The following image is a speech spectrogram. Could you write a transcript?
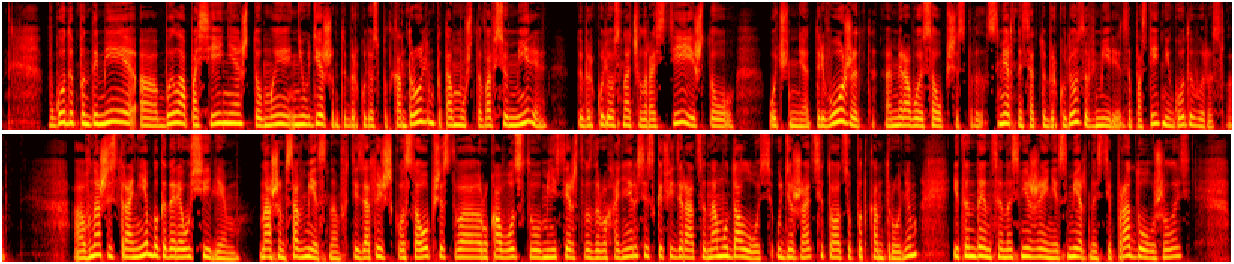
В годы пандемии э, было опасение, что мы не удержим туберкулез под контролем, потому что во всем мире туберкулез начал расти, и что очень тревожит мировое сообщество, смертность от туберкулеза в мире за последние годы выросла. А в нашей стране, благодаря усилиям нашим совместным фтизиатрического сообщества, руководству Министерства здравоохранения Российской Федерации нам удалось удержать ситуацию под контролем, и тенденция на снижение смертности продолжилась.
